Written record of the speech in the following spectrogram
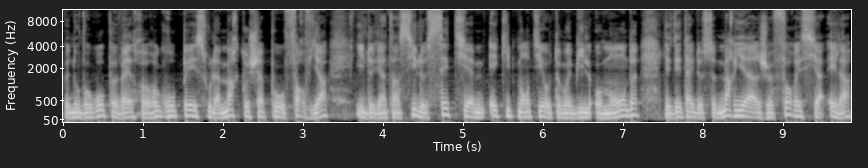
Le nouveau groupe va être regroupé sous la marque chapeau Forvia. Il devient ainsi le septième équipementier automobile au monde. Détails de ce mariage Forestia-ELA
